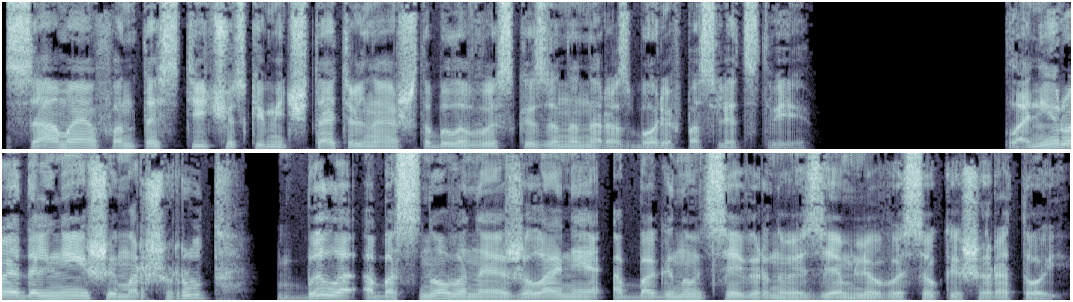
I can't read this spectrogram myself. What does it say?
Самое фантастически мечтательное, что было высказано на разборе впоследствии. Планируя дальнейший маршрут, было обоснованное желание обогнуть Северную Землю высокой широтой,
